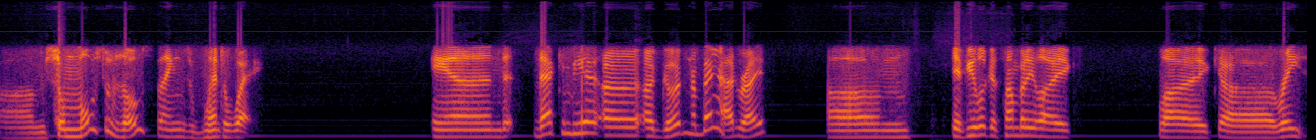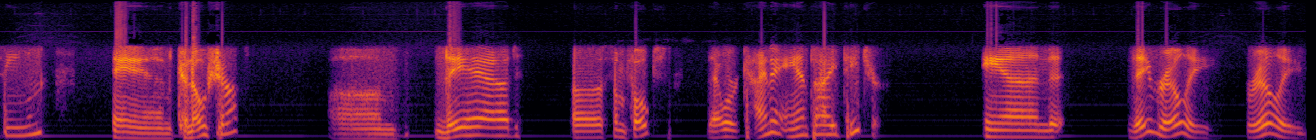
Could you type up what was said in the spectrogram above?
Um, so most of those things went away, and that can be a, a, good and a bad, right? Um, if you look at somebody like like uh, Racine and Kenosha, um, they had uh, some folks that were kind of anti-teacher, and they really, really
